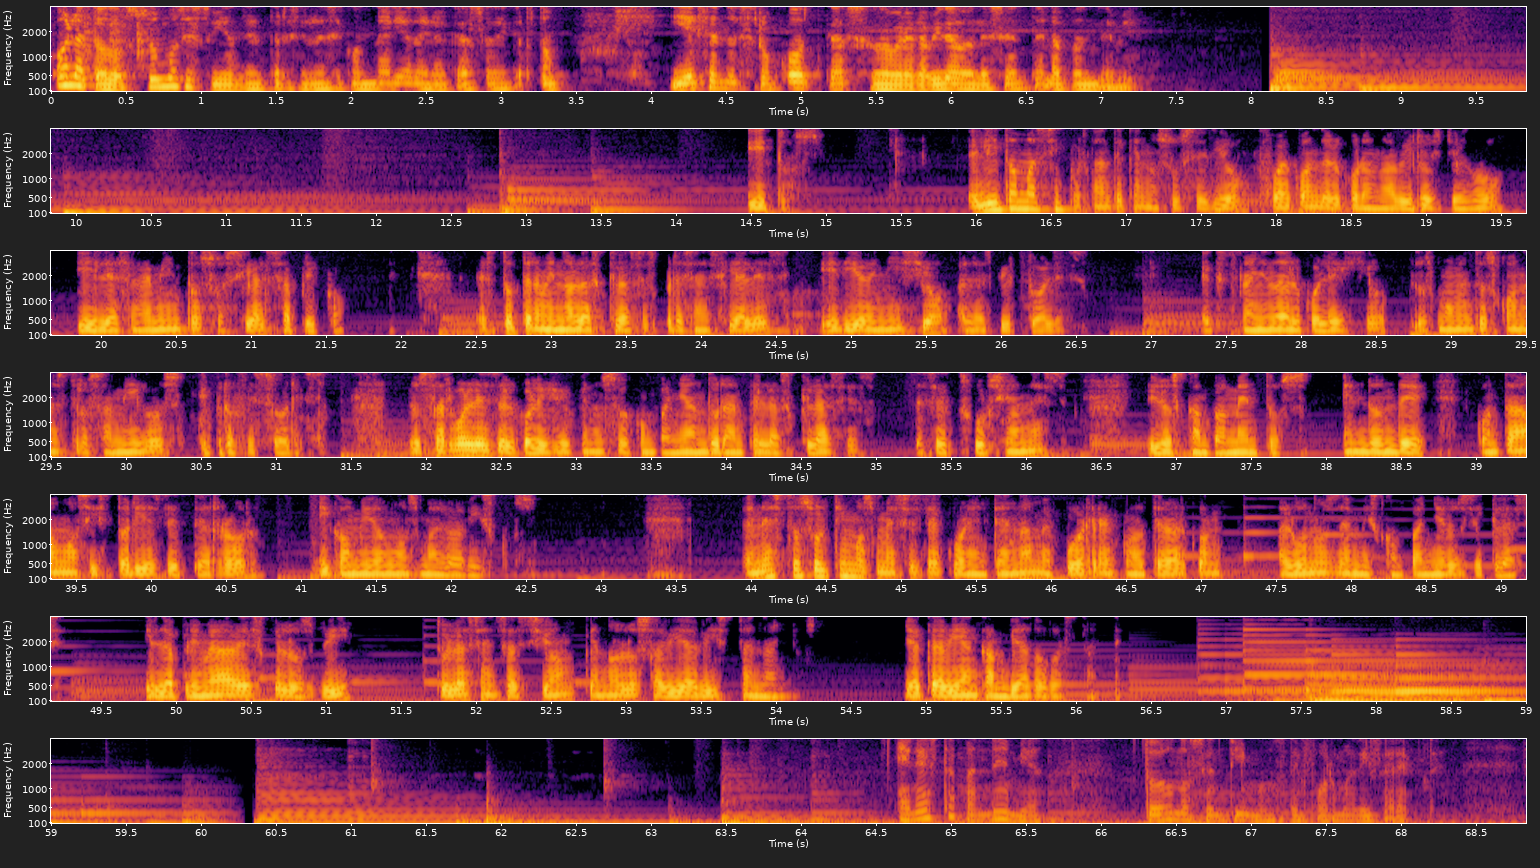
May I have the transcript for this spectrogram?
Hola a todos, somos estudiantes de tercera y secundaria de la Casa de Cartón y este es nuestro podcast sobre la vida adolescente en la pandemia. Hitos. El hito más importante que nos sucedió fue cuando el coronavirus llegó y el aislamiento social se aplicó. Esto terminó las clases presenciales y dio inicio a las virtuales extrañando el colegio, los momentos con nuestros amigos y profesores, los árboles del colegio que nos acompañaban durante las clases, las excursiones y los campamentos, en donde contábamos historias de terror y comíamos malvaviscos. En estos últimos meses de cuarentena me pude reencontrar con algunos de mis compañeros de clase, y la primera vez que los vi, tuve la sensación que no los había visto en años, ya que habían cambiado bastante. En esta pandemia, todos nos sentimos de forma diferente.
